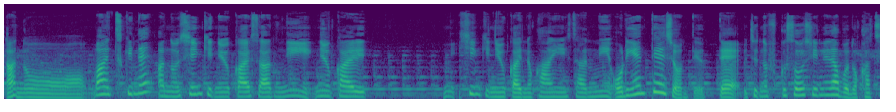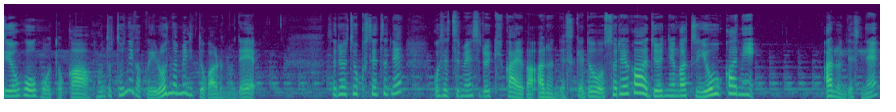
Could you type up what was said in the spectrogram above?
あのー、毎月ね、あの新規入会さんに入会新規入会の会員さんにオリエンテーションって言ってうちの服装心理ラボの活用方法とか本当とにかくいろんなメリットがあるのでそれを直接ねご説明する機会があるんですけどそれが12月8日にあるんですね。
